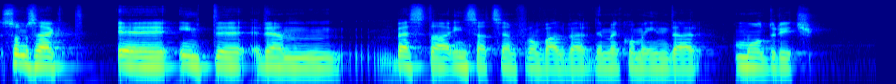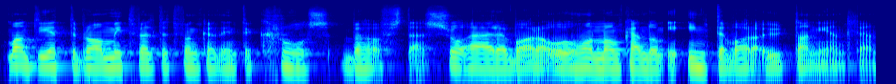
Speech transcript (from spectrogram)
Som sagt, eh, inte den bästa insatsen från Valverde men kommer in där. Modric var inte jättebra, mittfältet funkade inte, Kroos behövs där. Så är det bara och honom kan de inte vara utan egentligen.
